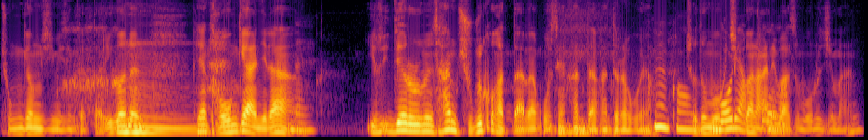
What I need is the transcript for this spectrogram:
존경심이 생겼다 이거는 음. 그냥 더운 게 아니라 네. 이- 이대로면 사람 죽을 것 같다라고 생각한다 하더라고요. 그러니까 저도 뭐 직관 안 해봐서 모르지만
